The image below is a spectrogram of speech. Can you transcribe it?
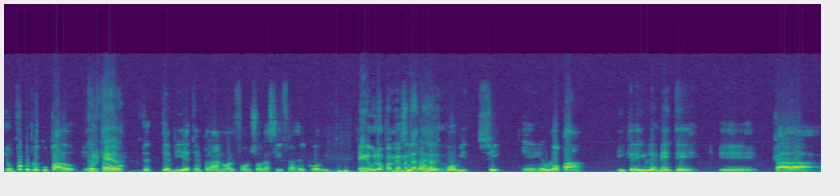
Yo un poco preocupado. ¿Por He qué? Te, te envié temprano, Alfonso, las cifras del COVID. En Europa me las mandaste cifras del. COVID, sí. En Europa, increíblemente, eh, cada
